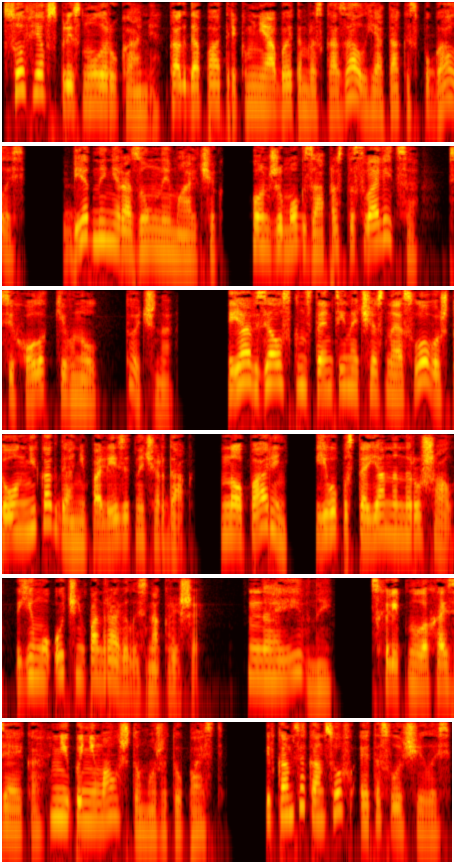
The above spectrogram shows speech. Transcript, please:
Софья всплеснула руками. Когда Патрик мне об этом рассказал, я так испугалась. Бедный неразумный мальчик. Он же мог запросто свалиться. Психолог кивнул. Точно. Я взял с Константина честное слово, что он никогда не полезет на чердак. Но парень его постоянно нарушал. Ему очень понравилось на крыше. «Наивный», — схлипнула хозяйка, не понимал, что может упасть. И в конце концов это случилось.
